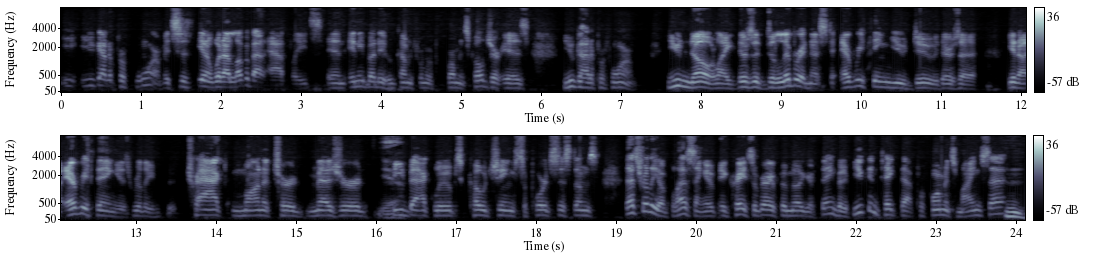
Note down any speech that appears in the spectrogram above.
you, you got to perform. It's just, you know, what I love about athletes and anybody who comes from a performance culture is you got to perform. You know, like there's a deliberateness to everything you do. There's a, you know, everything is really tracked, monitored, measured, Yeah, feedback loops, coaching, support systems. That's really a blessing. It, it creates a very familiar thing. But if you can take that performance mindset, Mm.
